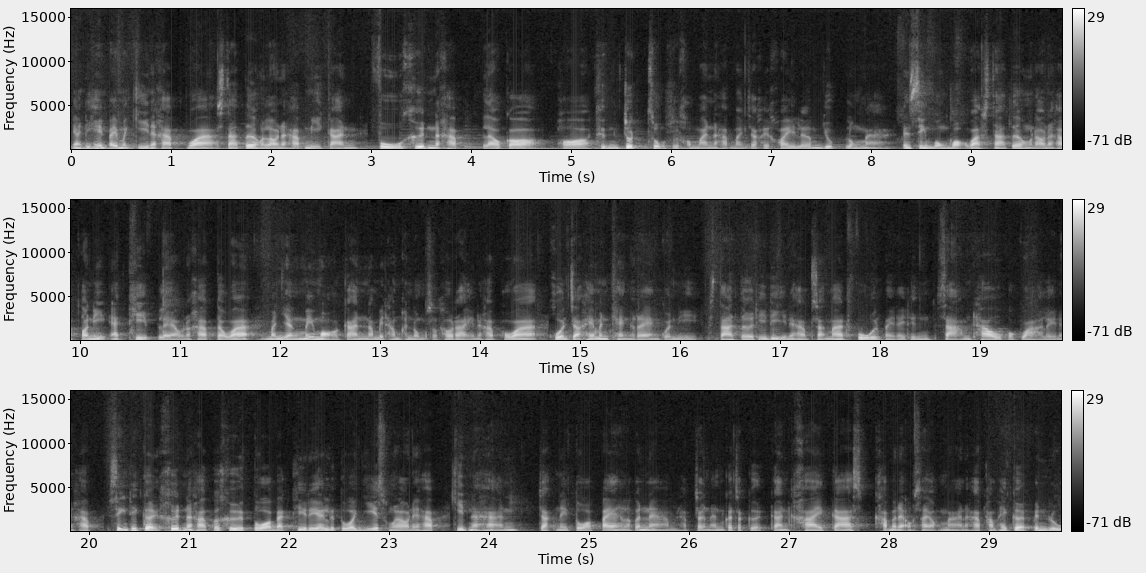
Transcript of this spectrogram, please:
อย่างที่เห็นไปเมื่อกี้นะครับว่าสตาร์เตอร์ของเรานะครับมีการฟูขึ้นนะครับแล้วก็พอถึงจุดสูงสุดของมันนะครับมันจะค่อยๆ เริ่มยุบลงมา เป็นสิ่งบ่งบอกว่าสตาร์เตอร์ของเรานะครับตอนนี้แอคทีฟแล้วนะครับแต่ว่ามันยังไม่เหมาะกับการนำไปทำขนมสักเท่าไหร่นะครับเพราะว่าควรจะให้มันแข็งแรงกว่านี้สตาร์เตอร์ที่ดีนะครับสามารถฟูขึ้นไปได้ถึง 3 เท่ากว่าๆเลยนะครับสิ่งที่เกิดขึ้นนะครับก็คือตัวแบคทีเรีย หรือตัวยีสต์ของเราเนี่ยครับกินอาหาร จากในตัวแป้งแล้วก็น้ำนะครับ จากนั้นก็จะเกิดการคายก๊าซคาร์บอนไดออกไซด์ออกมานะครับทำให้เกิดเป็นรู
